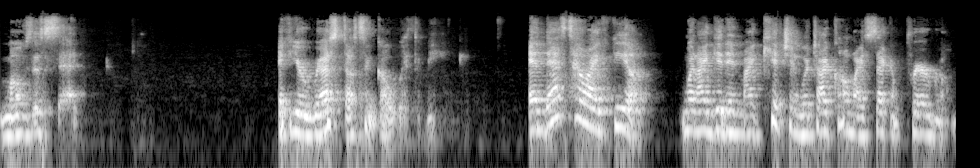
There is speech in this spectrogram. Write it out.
Moses said, If your rest doesn't go with me. And that's how I feel when I get in my kitchen, which I call my second prayer room.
